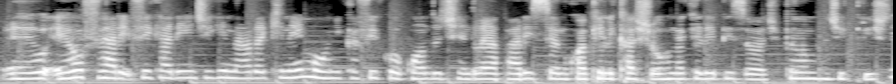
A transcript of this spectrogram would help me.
Eu, eu ficaria indignada que nem Mônica ficou quando Chandler aparecendo com aquele cachorro naquele episódio. Pelo amor de Cristo.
